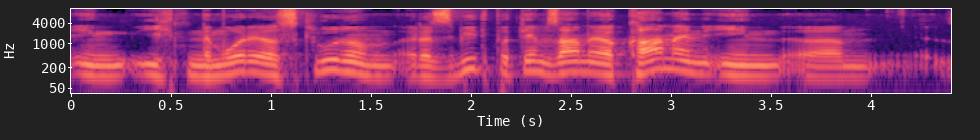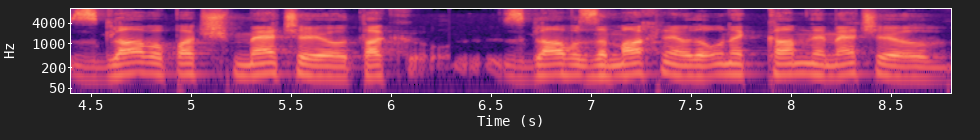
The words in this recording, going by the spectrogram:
in jih ne morejo s klunom razbiti, potem vzamejo kamen in um, z glavo pač mečejo, tak, z glavo zamahnejo, da one kamne mečejo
